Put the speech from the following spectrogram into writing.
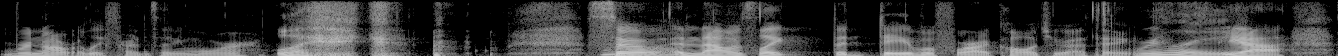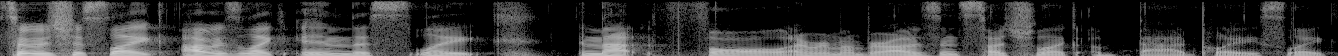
We're not really friends anymore." Like. So, and that was like the day before I called you, I think. Really? Yeah. So it was just like I was like in this like in that fall, I remember I was in such like a bad place. Like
